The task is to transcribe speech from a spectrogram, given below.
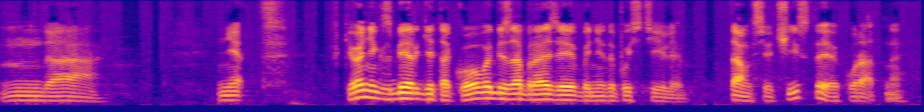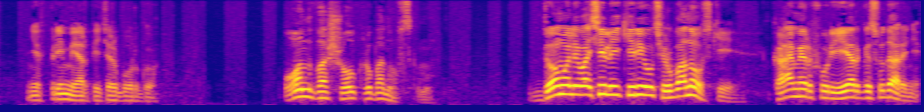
да, нет, в Кёнигсберге такого безобразия бы не допустили. Там все чисто и аккуратно, не в пример Петербургу. Он вошел к Рубановскому. Дома ли Василий Кириллович Рубановский, камер-фурьер государыни?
